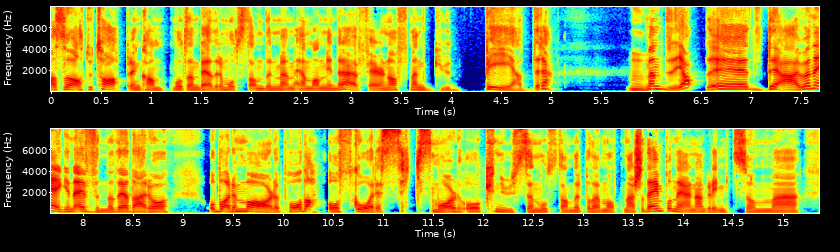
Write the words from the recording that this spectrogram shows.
Altså, At du taper en kamp mot en bedre motstander med en mann mindre, er fair enough, men gud bedre Mm. Men ja, det, det er jo en egen evne, det der å, å bare male på, da. Og skåre seks mål og knuse en motstander på den måten her. Så det er imponerende av Glimt, som eh,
